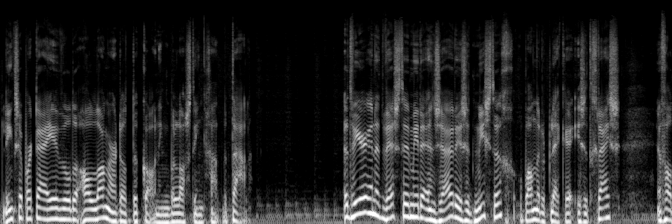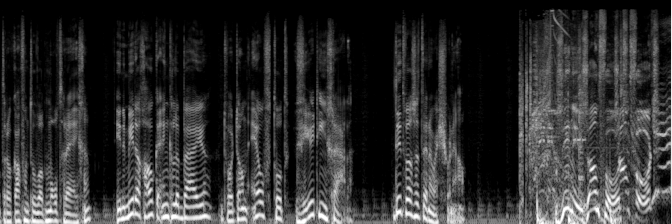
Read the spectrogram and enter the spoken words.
Linkse partijen wilden al langer dat de koning belasting gaat betalen. Het weer in het westen, midden en zuiden is het mistig. Op andere plekken is het grijs en valt er ook af en toe wat motregen. In de middag ook enkele buien. Het wordt dan 11 tot 14 graden. Dit was het NOS Journaal. Zin in Zandvoort, Zandvoort?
